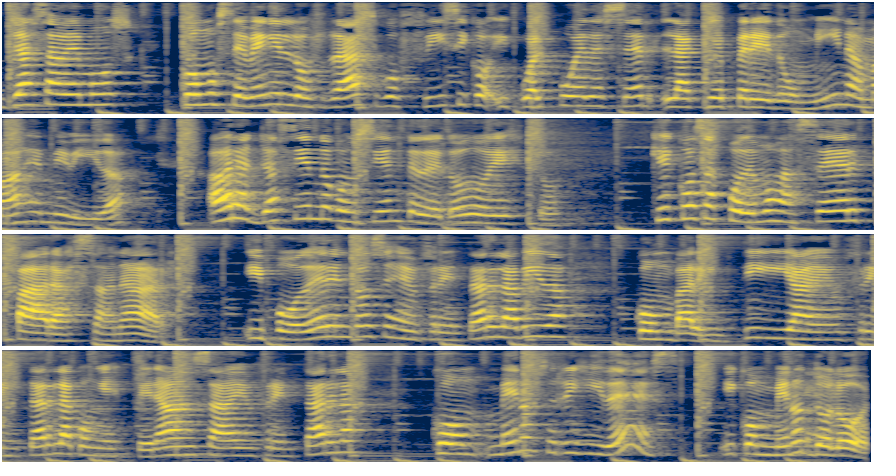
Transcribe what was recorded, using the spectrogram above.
ya sabemos cómo se ven en los rasgos físicos y cuál puede ser la que predomina más en mi vida. Ahora, ya siendo consciente de todo esto, ¿qué cosas podemos hacer para sanar y poder entonces enfrentar la vida con valentía, enfrentarla con esperanza, enfrentarla con menos rigidez y con menos dolor?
